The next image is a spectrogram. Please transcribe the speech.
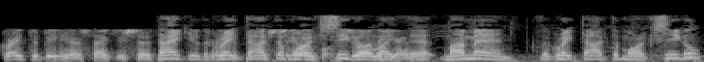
Great to be here. Thank you, sir. Thank you. The great here. Dr. Marc Siegel right there. My man, the great Dr. Marc Siegel.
